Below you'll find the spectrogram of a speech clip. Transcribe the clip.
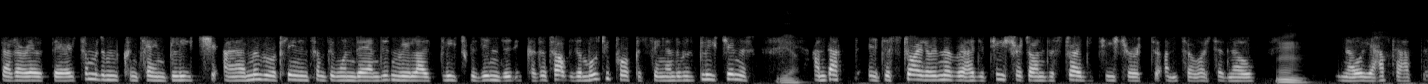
that are out there, some of them contain bleach. I remember we were cleaning something one day and didn't realise bleach was in it because I thought it was a multi-purpose thing and there was bleach in it. Yeah. And that it destroyed. I remember I had a T-shirt on, destroyed the T-shirt, and so I said no, no, you have to have the,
